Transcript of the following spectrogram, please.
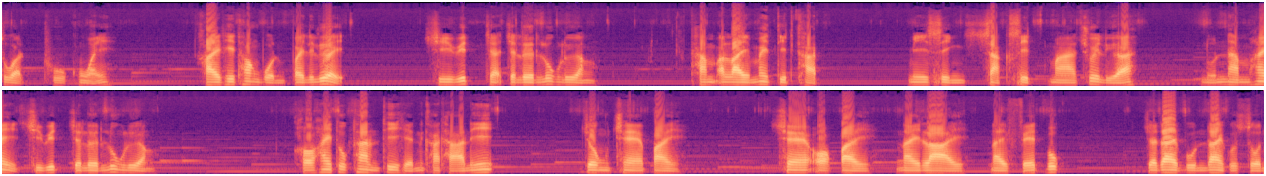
สวดถูกหวย ใครที่ท่องบนไปเรื่อยๆ ชีวิตจะเจริญรุ่งเรือง ทำอะไรไม่ติดขัด มีสิ่งศักดิ์สิทธิ์มาช่วยเหลือ หนุนนำให้ชีวิตเจริญรุ่งเรือง ขอให้ทุกท่านที่เห็นคาถานี้ จงแชร์ไป แชร์ออกไปในไลน์ในเฟซบุ๊กจะได้บุญได้กุศล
